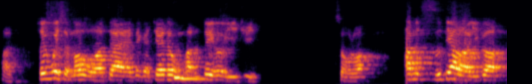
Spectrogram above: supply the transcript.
啊，所以为什么我在这个街头文化的最后一句说了，他们辞掉了一个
